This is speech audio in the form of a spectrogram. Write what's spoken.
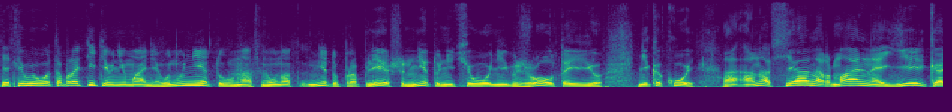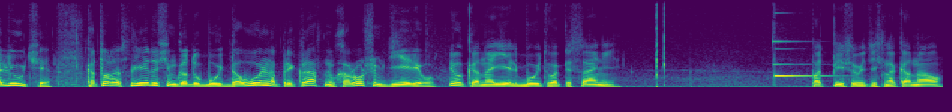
Если вы вот обратите внимание, ну нету у нас, ну у нас нету проплешин, нету ничего, ни желтой ее, никакой. А она вся нормальная, ель колючая, которая в следующем году будет довольно прекрасным, хорошим деревом. Ссылка на ель будет в описании. Подписывайтесь на канал,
